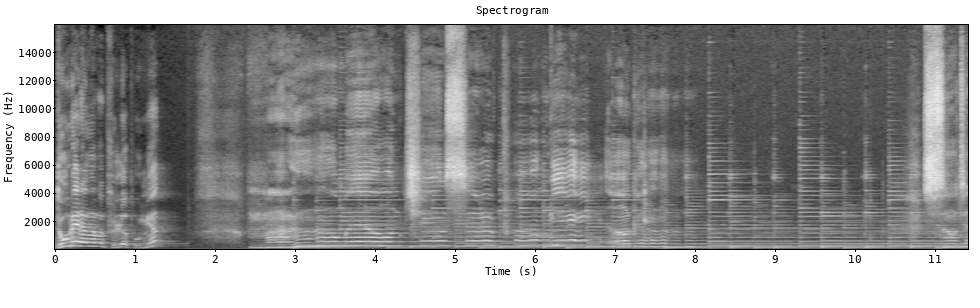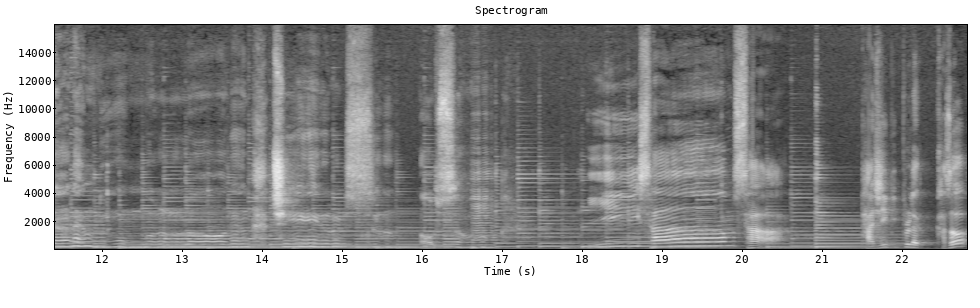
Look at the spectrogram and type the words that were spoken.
노래랑 한번 불러보면 마음에 얹힌 슬픈 기억은 쏟아낸 눈물로는 지울 수 없어. 2, 3, 4 다시 B 플랫 가서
